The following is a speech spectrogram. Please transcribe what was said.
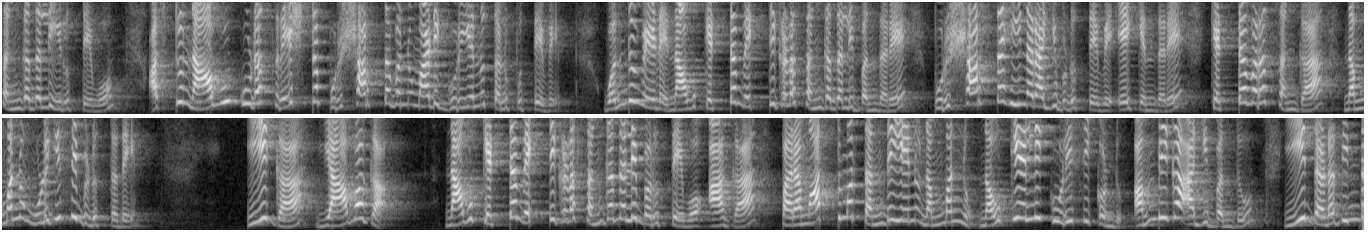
ಸಂಘದಲ್ಲಿ ಇರುತ್ತೇವೋ, ಅಷ್ಟು ನಾವು ಕೂಡ ಶ್ರೇಷ್ಠ ಪುರುಷಾರ್ಥವನ್ನು ಮಾಡಿ ಗುರಿಯನ್ನು ತಲುಪುತ್ತೇವೆ. ಒಂದು ವೇಳೆ ನಾವು ಕೆಟ್ಟ ವ್ಯಕ್ತಿಗಳ ಸಂಘದಲ್ಲಿ ಬಂದರೆ ಪುರುಷಾರ್ಥಹೀನರಾಗಿ ಬಿಡುತ್ತೇವೆ. ಏಕೆಂದರೆ ಕೆಟ್ಟವರ ಸಂಘ ನಮ್ಮನ್ನು ಮುಳುಗಿಸಿ ಬಿಡುತ್ತದೆ. ಈಗ ಯಾವಾಗ ನಾವು ಕೆಟ್ಟ ವ್ಯಕ್ತಿಗಳ ಸಂಘದಲ್ಲಿ ಬರುತ್ತೇವೋ, ಆಗ ಪರಮಾತ್ಮ ತಂದೆಯೇನು ನಮ್ಮನ್ನು ನೌಕೆಯಲ್ಲಿ ಕೂರಿಸಿಕೊಂಡು ಅಂಬಿಗ ಆಗಿ ಬಂದು ಈ ದಡದಿಂದ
